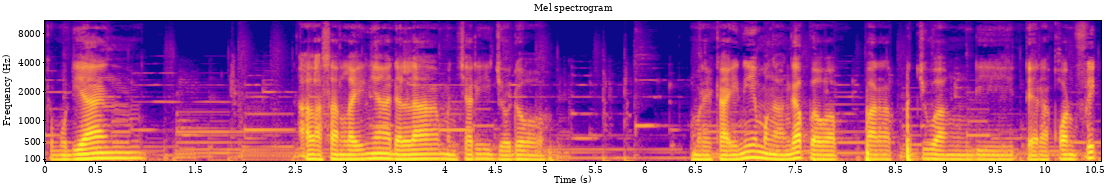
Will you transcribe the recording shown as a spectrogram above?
Kemudian, alasan lainnya adalah mencari jodoh. Mereka ini menganggap bahwa para pejuang di daerah konflik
